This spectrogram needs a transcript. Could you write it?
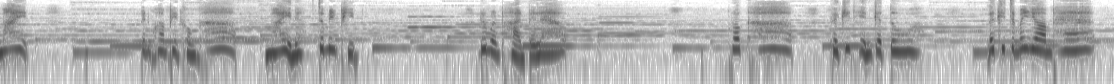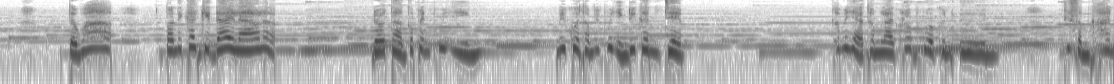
ไม่ เป็นความผิดของข้า ไม่นะจะไม่ผิด เรื่องมันผ่านไปแล้ว เพราะข้าเคยคิดเห็นแก่ตัว และคิดจะไม่ยอมแพ้ แต่ว่าตอนนี้ข้าคิดได้แล้วล่ะ เราต่างก็เป็นผู้หญิง ไม่ควรทำให้ผู้หญิงด้วยกันเจ็บ ข้าไม่อยากทำลายครอบครัวคนอื่น ที่สำคัญ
